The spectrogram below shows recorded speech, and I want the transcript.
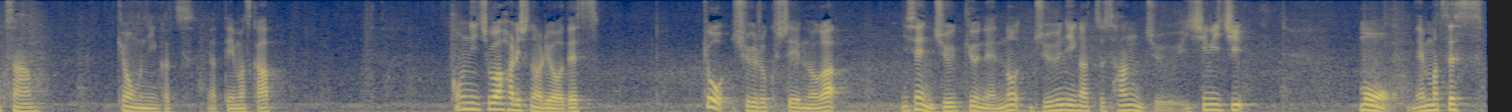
奥さん今日も妊活やっていますか？こんにちはハリシのりょうです。今日収録しているのが2019年の12月31日。もう年末です。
